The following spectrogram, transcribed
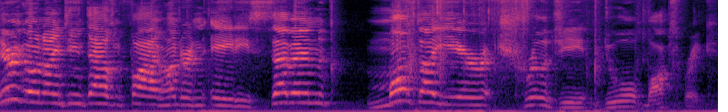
Here we go, 19,587 multi-year trilogy dual box break.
